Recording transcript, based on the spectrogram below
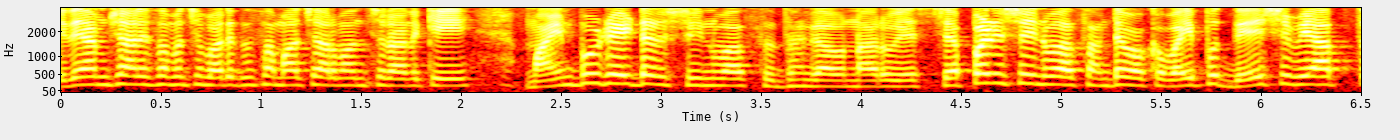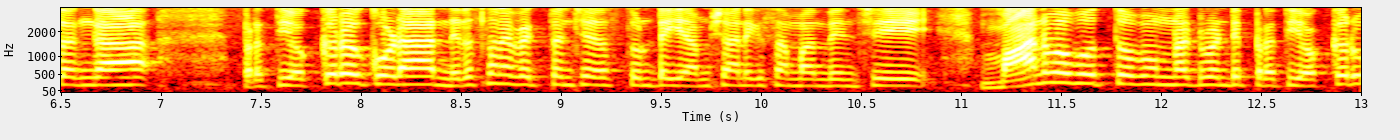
ఇదే అంశానికి సంబంధించి మరింత సమాచారం అందించడానికి మా ఇన్పుట్ శ్రీనివాస్ సిద్ధంగా ఉన్నారు. ఎస్ చెప్పండి శ్రీనివాస్ అంటే ఒకవైపు దేశవ్యాప్తంగా ప్రతి ఒక్కరూ కూడా నిరసన వ్యక్తం చేస్తుంటే ఈ అంశానికి సంబంధించి మానవభూత్వం ఉన్నటువంటి ప్రతి ఒక్కరూ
